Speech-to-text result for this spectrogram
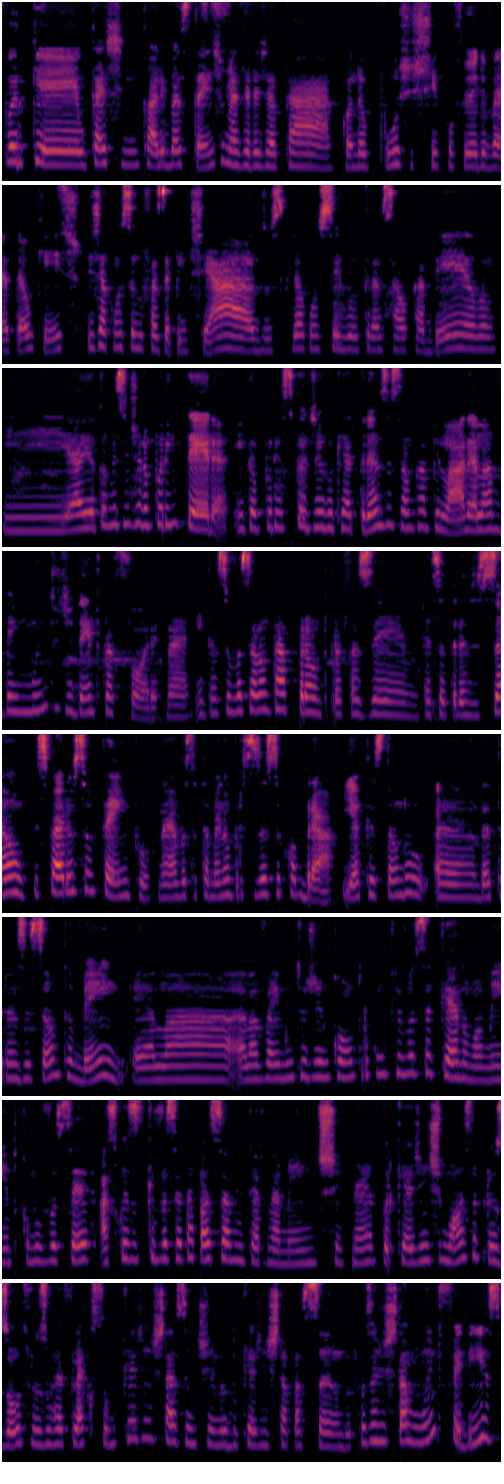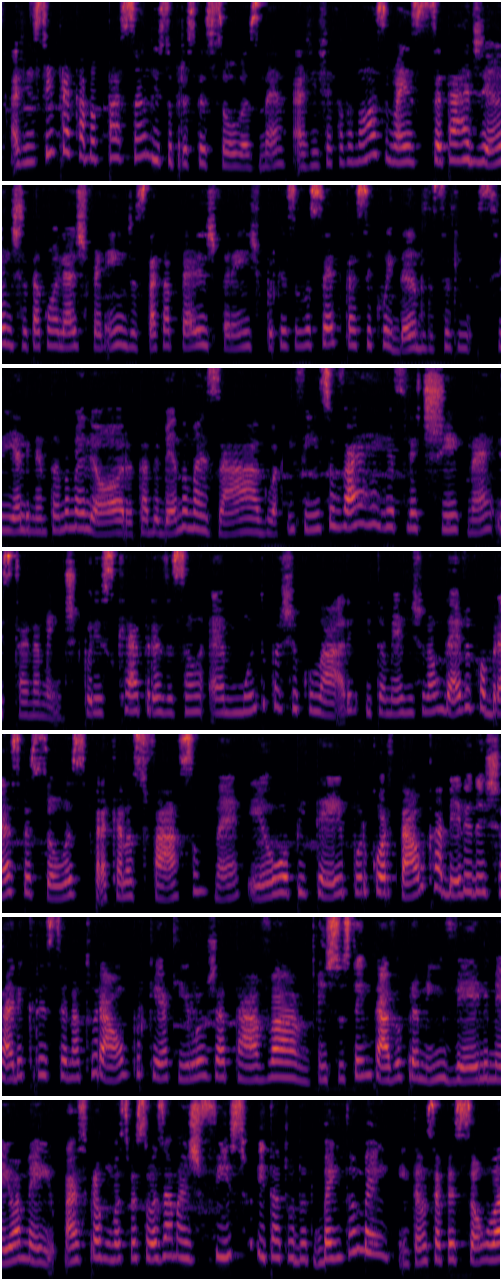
porque o cachinho encolhe bastante, mas ele já tá. Quando eu puxo, estico o fio, ele vai até o queixo. E já consigo fazer penteados, já consigo trançar o cabelo. E aí eu tô me sentindo por inteira. Então por isso que eu digo que a transição capilar, ela vem muito de dentro para fora, né? Então se você não tá pronto para fazer essa transição, espere o seu tempo, né? Você também não precisa se cobrar. E a questão do, uh, da transição também, ela, ela vai muito de encontro com o que você quer no momento como você, as coisas que você está passando internamente, né? Porque a gente mostra para os outros o reflexo do que a gente está sentindo, do que a gente está passando. Quando a gente está muito feliz, a gente sempre acaba passando isso para as pessoas, né? A gente acaba, nossa, mas você está radiante, você está com um olhar diferente, você está com a pele diferente, porque se você está se cuidando, tá se, se alimentando melhor, está bebendo mais água, enfim, isso vai refletir, né, externamente. Por isso que a transição é muito particular e também a gente não deve cobrar cobrar as pessoas para que elas façam, né? Eu optei por cortar o cabelo e deixar ele crescer natural, porque aquilo já estava insustentável para mim ver ele meio a meio. Mas para algumas pessoas é mais difícil e tá tudo bem também. Então, se a pessoa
